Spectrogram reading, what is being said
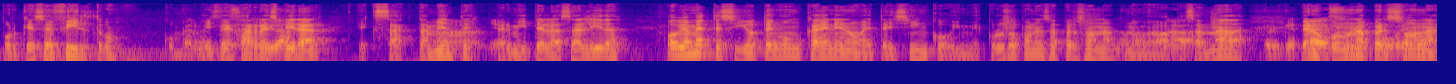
Porque ese filtro, como les ¿Permite deja salida? respirar, exactamente, Ah, permite la salida. Obviamente, si yo tengo un KN95 y me cruzo con esa persona, No no, me va a pasar nada. Pero con una persona-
